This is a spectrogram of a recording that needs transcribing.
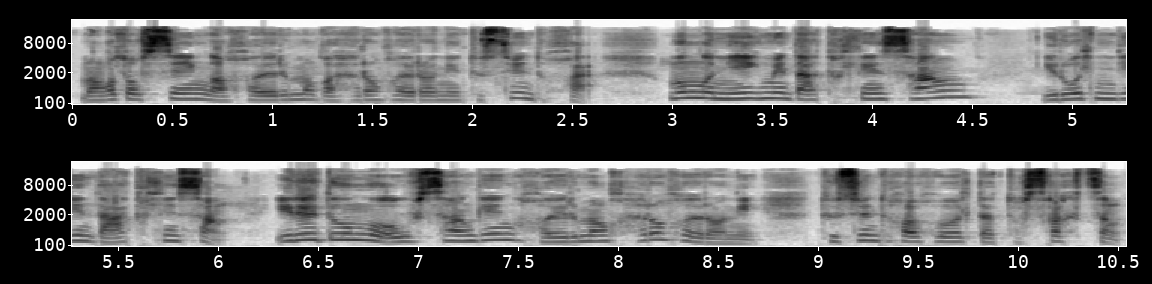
Монгол улсын 2022 оны төсвийн тухай. Мөн нийгмийн даатгалын сан эрүүл мэндийн даатгалын сан ирээдүйн өв сангийн 2022 оны төсвийн тухай хуульд тусгагдсан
